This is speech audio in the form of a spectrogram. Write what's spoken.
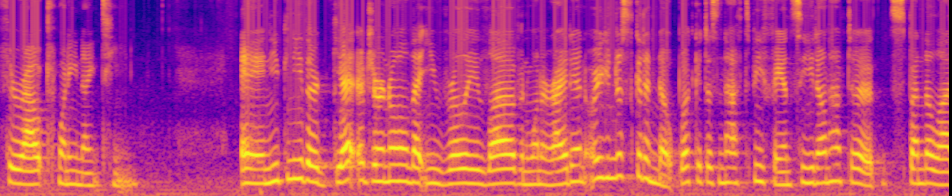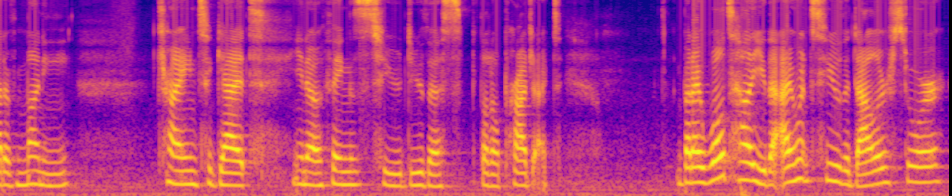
throughout 2019. And you can either get a journal that you really love and want to write in, or you can just get a notebook. It doesn't have to be fancy. You don't have to spend a lot of money trying to get, you know, things to do this little project. But I will tell you that I went to the dollar store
